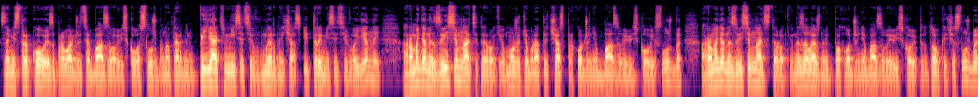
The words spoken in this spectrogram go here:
Замість строкової запроваджується базова військова служба на термін 5 місяців в мирний час і 3 місяці в воєнний. Громадяни з 18 років можуть обрати час проходження базової військової служби. Громадяни з 18 років, незалежно від походження базової військової підготовки чи служби,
